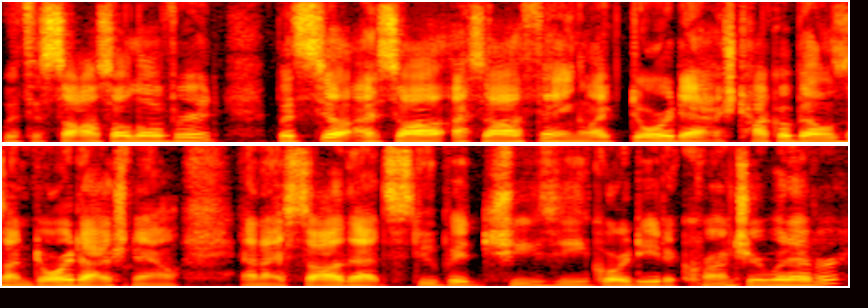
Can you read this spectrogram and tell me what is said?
With the sauce all over it. But still, I saw I saw a thing like DoorDash. Taco Bell is on DoorDash now, and I saw that stupid cheesy gordita crunch or whatever.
